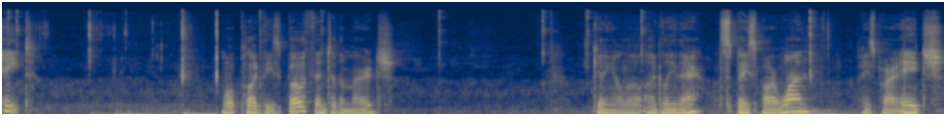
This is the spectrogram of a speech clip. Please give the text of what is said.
eight. We'll plug these both into the merge It's getting a little ugly there. Spacebar 1, spacebar H.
